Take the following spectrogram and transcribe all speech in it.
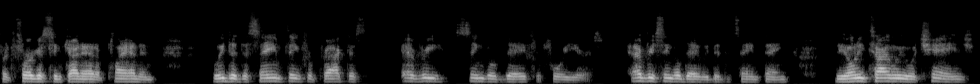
but Ferguson kind of had a plan, and we did the same thing for practice every single day for four years. Every single day we did the same thing. The only time we would change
